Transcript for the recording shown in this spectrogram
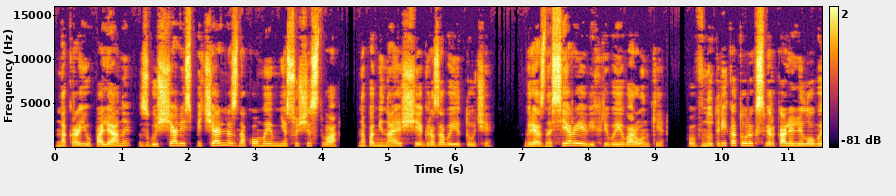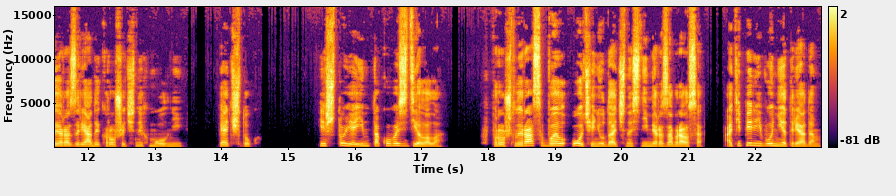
На краю поляны сгущались печально знакомые мне существа, напоминающие грозовые тучи. Грязно-серые вихревые воронки, внутри которых сверкали лиловые разряды крошечных молний. Пять штук. И что я им такого сделала? Прошлый раз Вэл очень удачно с ними разобрался, а теперь его нет рядом.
